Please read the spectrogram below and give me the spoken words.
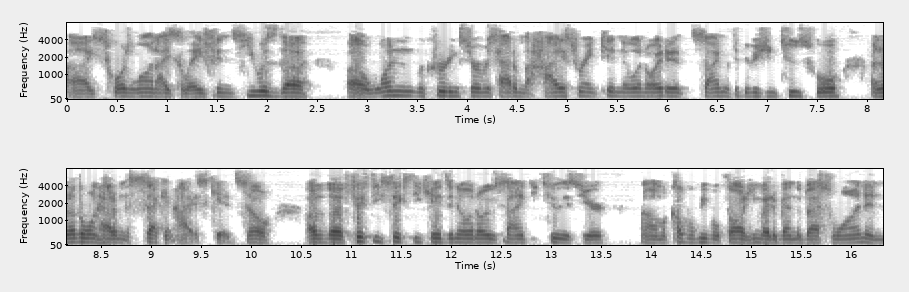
Uh, he scores well in isolations. He was the uh, one recruiting service had him the highest ranked kid in Illinois to sign with a Division two school. Another one had him the second highest kid. So of the 50, 60 kids in Illinois who signed D2 this year, um, a couple people thought he might have been the best one, and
